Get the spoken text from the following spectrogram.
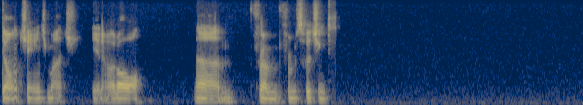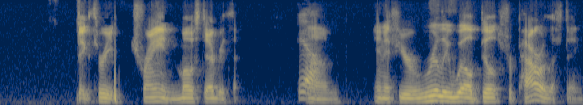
don't change much, you know, at all um, from from switching. To big three train most everything. Yeah. Um, and if you're really well built for powerlifting,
